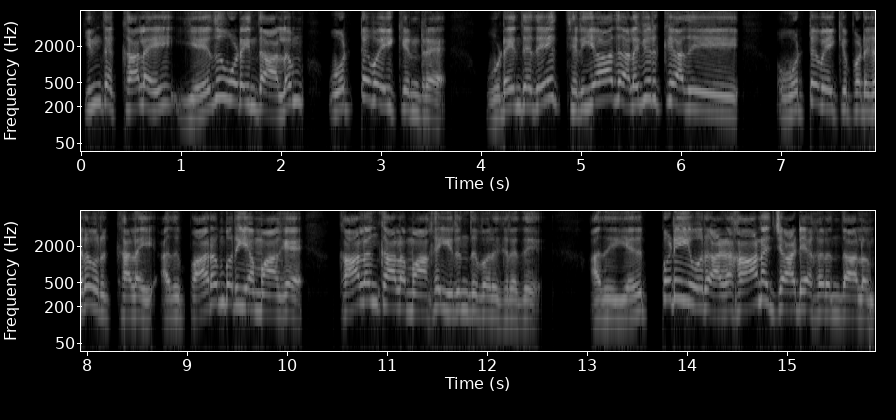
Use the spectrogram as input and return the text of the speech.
இந்த கலை எது உடைந்தாலும் ஒட்ட வைக்கின்ற உடைந்ததே தெரியாத அளவிற்கு அது ஒட்ட வைக்கப்படுகிற ஒரு கலை. அது பாரம்பரியமாக காலங்காலமாக இருந்து வருகிறது. அது எப்படி ஒரு அழகான ஜாடியாக இருந்தாலும்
